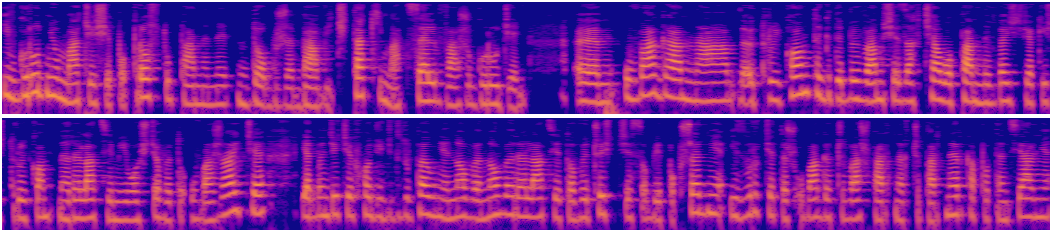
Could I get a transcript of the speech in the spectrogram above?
I w grudniu macie się po prostu panny dobrze bawić. Taki ma cel wasz grudzień. Uwaga na e, trójkąty, gdyby Wam się zachciało panny wejść w jakieś trójkątne relacje miłościowe, to uważajcie. Jak będziecie wchodzić w zupełnie nowe, nowe relacje, to wyczyśćcie sobie poprzednie i zwróćcie też uwagę, czy Wasz partner czy partnerka potencjalnie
